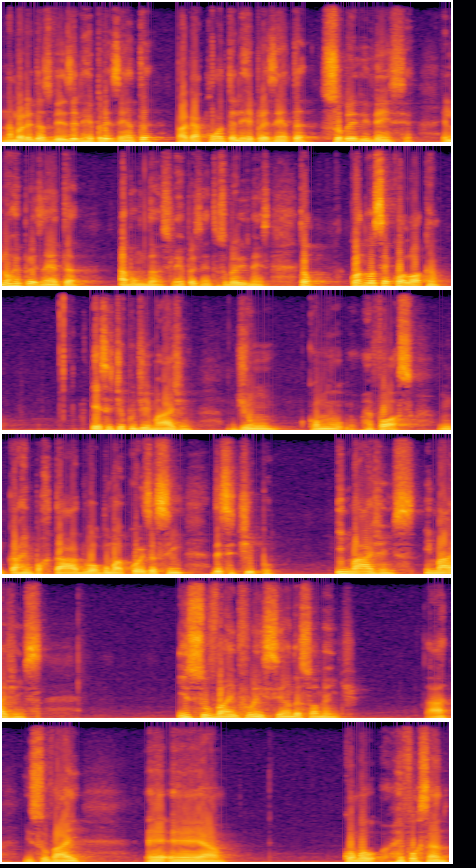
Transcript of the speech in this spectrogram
na maioria das vezes, ele representa pagar conta, ele representa sobrevivência. Ele não representa abundância, ele representa sobrevivência. Então, quando você coloca esse tipo de imagem, de um, como reforço, um carro importado, alguma coisa assim desse tipo, imagens, imagens, isso vai influenciando a sua mente, tá? Isso vai, é, é, como reforçando,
